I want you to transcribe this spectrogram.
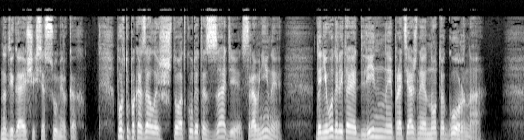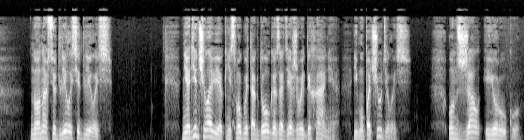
в надвигающихся сумерках. Порту показалось, что откуда-то сзади, с равнины, до него долетает длинная протяжная нота горна. Но она все длилась и длилась. Ни один человек не смог бы так долго задерживать дыхание. Ему почудилось. Он сжал ее руку.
